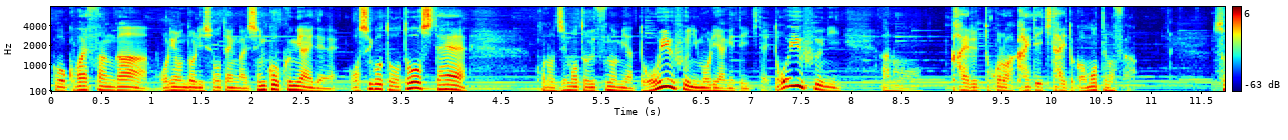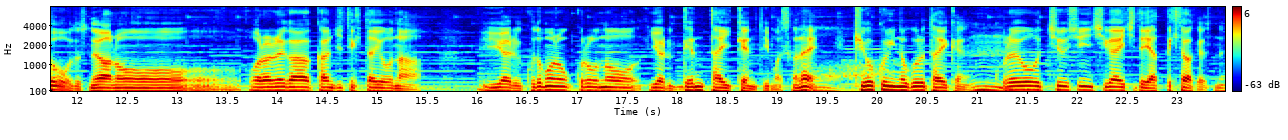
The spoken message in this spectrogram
こう小林さんがオリオン通り商店街振興組合でお仕事を通してこの地元宇都宮どういうふうに盛り上げていきたいどういうふうにあの変えるところは変えていきたいとか思ってますか？そうですね。あの我々が感じてきたようないわゆる子どもの頃のいわゆる原体験といいますかね記憶に残る体験、うん、これを中心市街地でやってきたわけですね。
